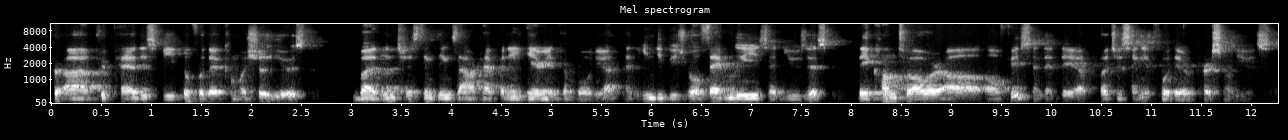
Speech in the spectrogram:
pr- uh, prepare this vehicle for the commercial use. But interesting things are happening here in Cambodia, and individual families and users they come to our uh, office and then they are purchasing it for their personal use.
